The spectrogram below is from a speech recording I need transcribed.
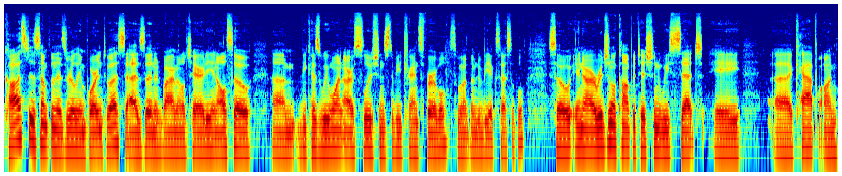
Cost is something that's really important to us as an environmental charity and also um, because we want our solutions to be transferable, so we want them to be accessible. So in our original competition we set a uh, cap on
